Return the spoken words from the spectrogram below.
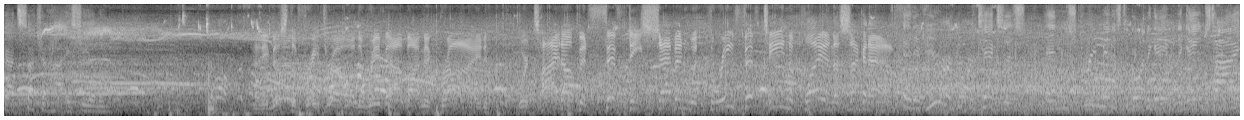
got such a high ceiling. And he missed the free throw and the rebound by McBride. We're tied up at 57 with 3.15 to play in the second half. And if you're North Texas and there's three minutes to go in the game and the game's tied,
